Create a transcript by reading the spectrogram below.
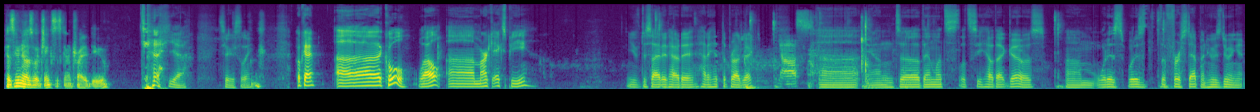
Because who knows what Jinx is going to try to do? yeah. Seriously. Okay. Uh, cool. Well, uh, Mark XP. You've decided how to how to hit the project. Yes. Uh, and uh, then let's let's see how that goes. Um, what is what is the first step and who's doing it?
